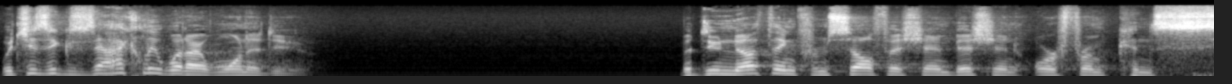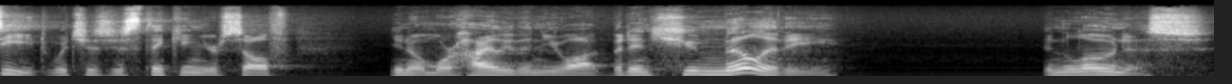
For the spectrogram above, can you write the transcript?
which is exactly what I want to do. But do nothing from selfish ambition or from conceit, which is just thinking yourself, you know, more highly than you ought. But in humility, in lowness,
